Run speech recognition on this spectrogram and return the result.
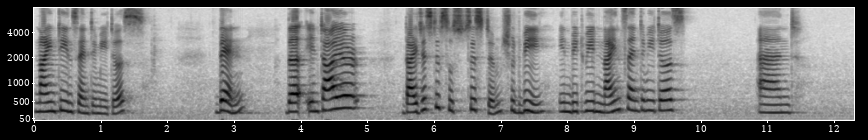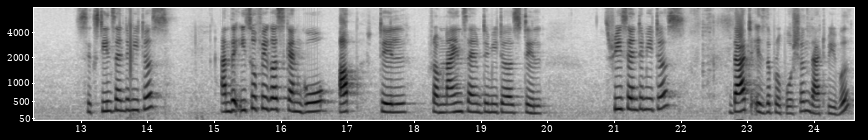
19 centimeters, then the entire digestive system should be in between 9 centimeters and 16 centimeters. And the esophagus can go up till from 9 centimeters till 3 centimeters. That is the proportion that we will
